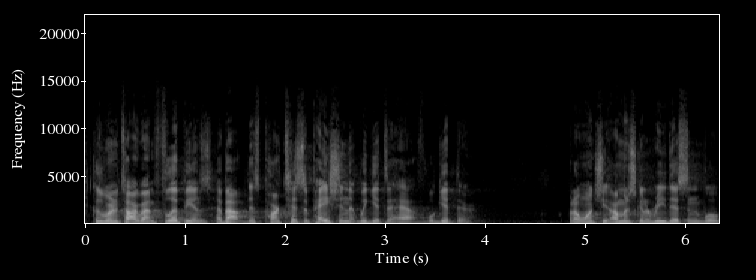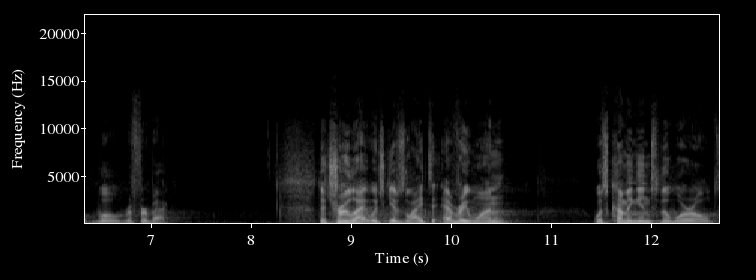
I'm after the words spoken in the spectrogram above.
because we're going to talk about in Philippians about this participation that we get to have. We'll get there. But I want you, I'm just going to read this and we'll, we'll refer back. The true light, which gives light to everyone, was coming into the world.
